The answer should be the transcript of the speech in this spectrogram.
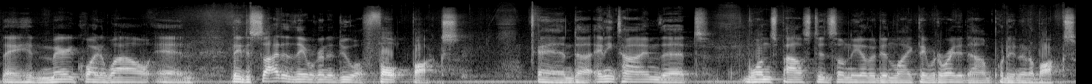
they had married quite a while and they decided they were going to do a fault box. And uh, anytime that one spouse did something the other didn't like, they would write it down, put it in a box.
